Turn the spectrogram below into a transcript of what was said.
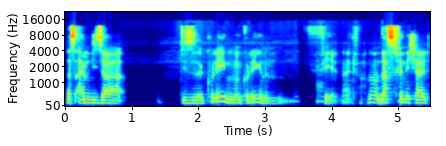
dass einem dieser, diese Kollegen und Kolleginnen fehlten einfach. Ne? Und das finde ich halt,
